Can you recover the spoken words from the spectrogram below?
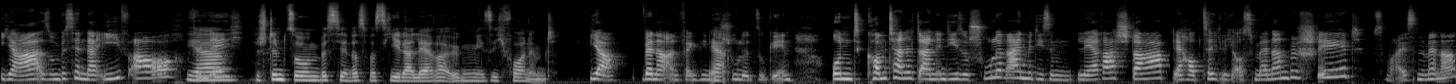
Ja, so ein bisschen naiv auch, Ja, finde ich. bestimmt so ein bisschen das, was jeder Lehrer irgendwie sich vornimmt. Ja, wenn er anfängt, in Ja. die Schule zu gehen. Und kommt halt dann in diese Schule rein mit diesem Lehrerstab, der hauptsächlich aus Männern besteht, aus weißen Männern.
